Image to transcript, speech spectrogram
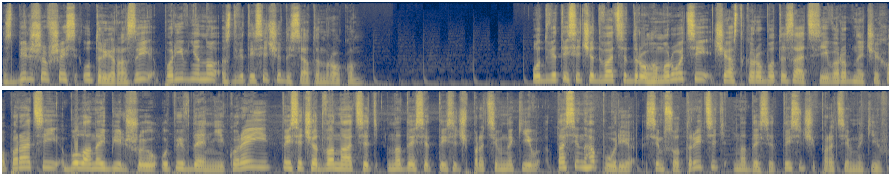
збільшившись у три рази порівняно з 2010 роком. У 2022 році частка роботизації виробничих операцій була найбільшою у Південній Кореї 1012 на 10 тисяч працівників та Сінгапурі 730 на 10 тисяч працівників.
